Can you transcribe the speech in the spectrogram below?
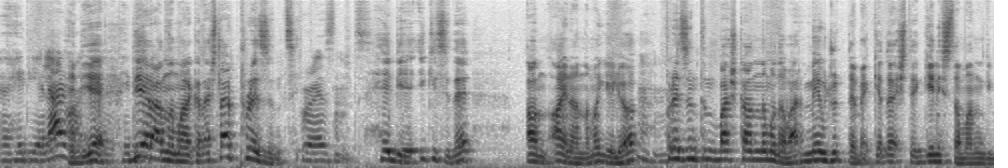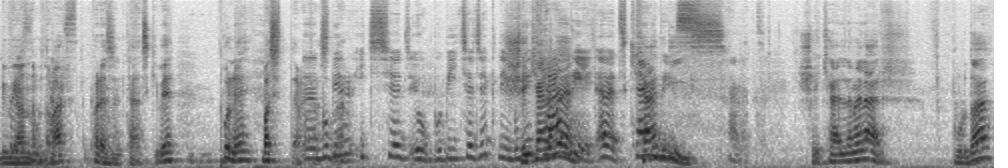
e, hediyeler var. Hediye. Evet, Diğer anlamı arkadaşlar present. Present. Hediye ikisi de an, aynı anlama geliyor. Present'ın başka anlamı da var. Mevcut demek ya da işte geniş zaman gibi bir Present anlamı da var. gibi, Present tense gibi. Bu ne? Basit demek Ee, bu aslında. bir içecek, yok bu bir içecek değil. Bu Şekerleme. bir candy. Evet, candies. Candies. Evet. Şekerlemeler. Burada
